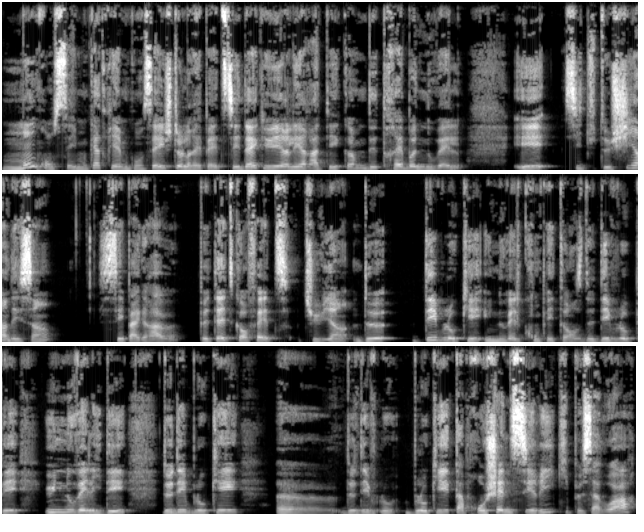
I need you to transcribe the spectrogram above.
mon conseil, mon quatrième conseil, je te le répète, c'est d'accueillir les ratés comme des très bonnes nouvelles. Et si tu te chies un dessin, c'est pas grave. Peut-être qu'en fait, tu viens de débloquer une nouvelle compétence, de développer une nouvelle idée, de débloquer euh, de débloquer ta prochaine série qui peut savoir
